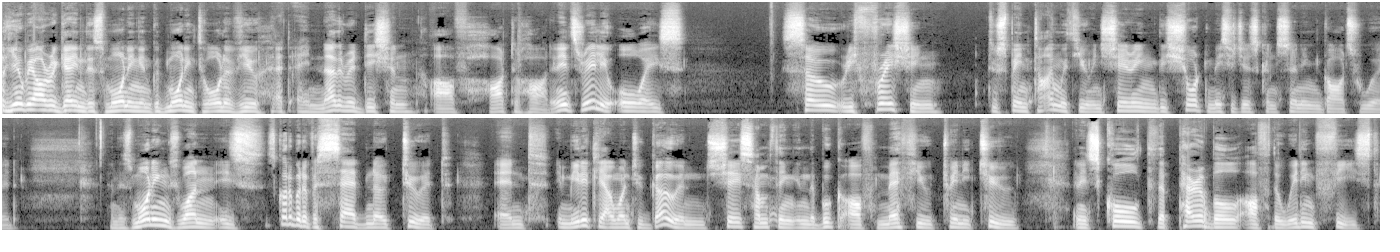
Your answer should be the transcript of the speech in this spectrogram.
here we are again this morning, and good morning to all of you at another edition of Heart to Heart. And it's really always so refreshing to spend time with you in sharing these short messages concerning God's Word. And this morning's one is, it's got a bit of a sad note to it. And immediately I want to go and share something in the book of Matthew 22. And it's called The Parable of the Wedding Feast.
